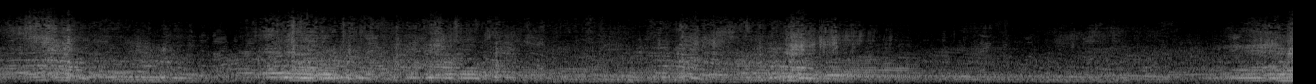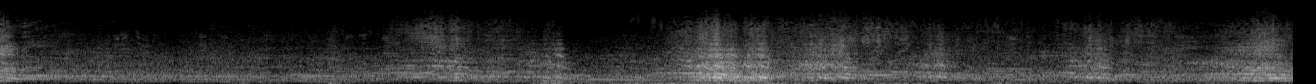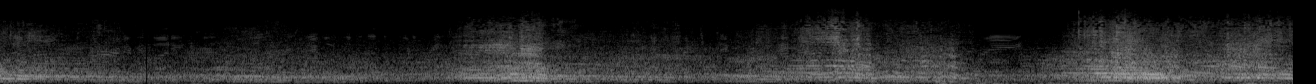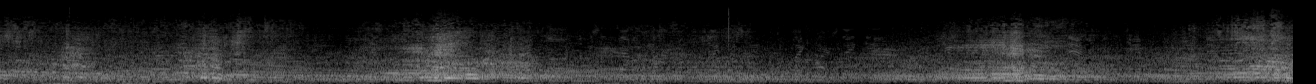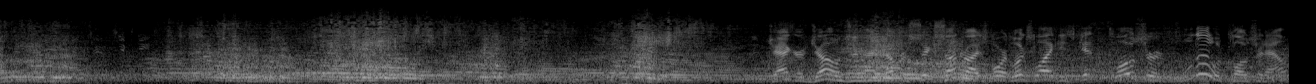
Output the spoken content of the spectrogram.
Jones in that number six Sunrise Ford looks like he's getting closer, a little closer now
